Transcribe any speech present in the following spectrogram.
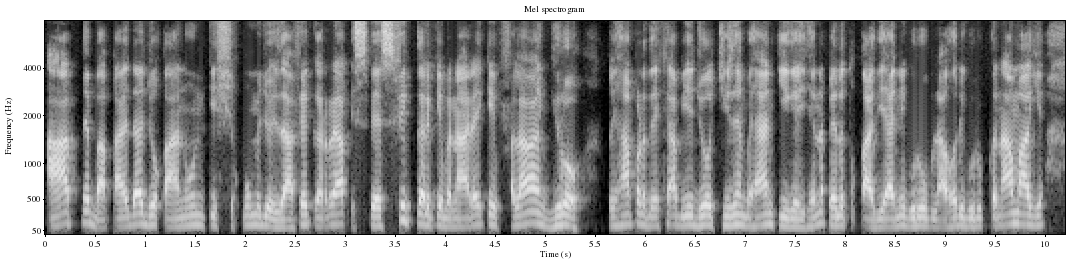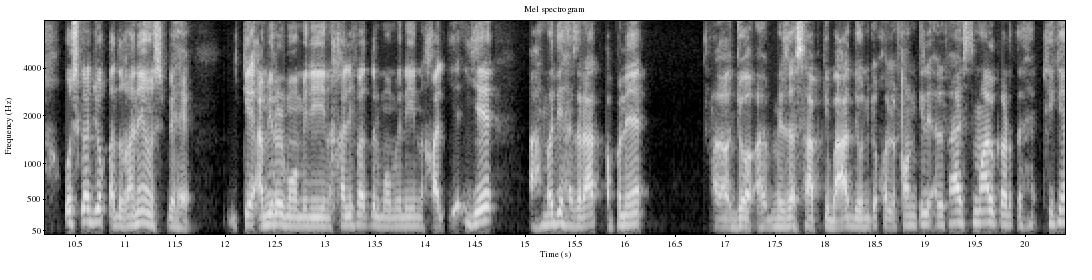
آپ نے باقاعدہ جو قانون کی شکوں میں جو اضافے کر رہے ہیں، آپ اسپیسیفک کر کے بنا رہے کہ فلاں گروہ، تو یہاں پر دیکھیں اب یہ جو چیزیں بیان کی گئی ہے نا، پہلے تو قادیانی گروپ، لاہوری گروپ کا نام آ گیا، اس کا جو قدغنے اس پہ ہے کہ امیر المومنین، خلیفۃ المومنین یہ احمدی حضرات اپنے جو مرزا صاحب کی بات جو ان کے خلفاء ان کے لیے الفاظ استعمال کرتے ہیں، ٹھیک ہے؟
